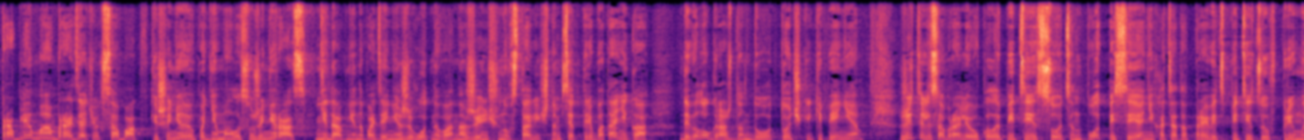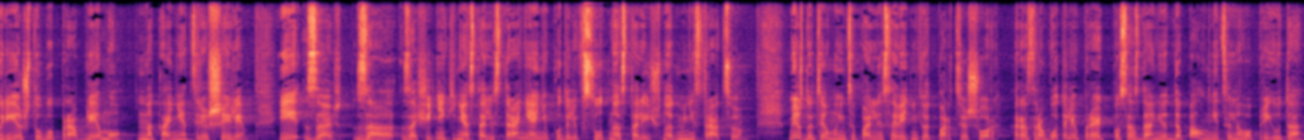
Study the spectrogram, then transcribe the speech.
Проблема бродячих собак в Кишиневе поднималась уже не раз. Недавнее нападение животного на женщину в столичном секторе ботаника довело граждан до точки кипения. Жители собрали около пяти сотен подписей. Они хотят отправить петицию в Приморию, чтобы проблему наконец решили. И за, за защитники не остались в стороне. Они подали в суд на столичную администрацию. Между тем, муниципальные советники от партии ШОР разработали проект по созданию дополнительного приюта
